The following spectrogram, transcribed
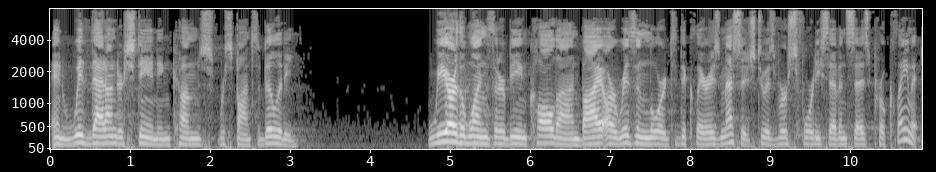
And with that understanding comes responsibility. We are the ones that are being called on by our risen Lord to declare his message. To as verse 47 says, proclaim it.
